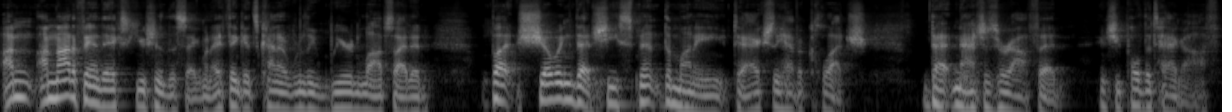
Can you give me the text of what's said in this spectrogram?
I'm I'm not a fan of the execution of the segment. I think it's kind of really weird lopsided. But showing that she spent the money to actually have a clutch that matches her outfit and she pulled the tag off.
